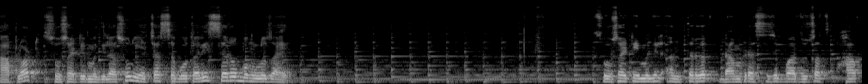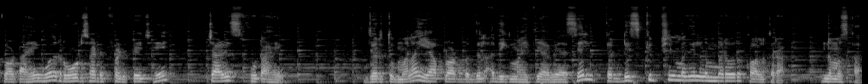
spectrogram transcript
हा प्लॉट सोसायटीमधील असून याच्या सभोवताली सर्व बंगलोज आहेत. सोसायटीमधील अंतर्गत डांबरी रस्त्याच्या बाजूचाच हा प्लॉट आहे व रोड साईड फ्रंटेज हे चाळीस फूट आहे. जर तुम्हाला या प्लॉटबद्दल अधिक माहिती हवी असेल तर डिस्क्रिप्शनमधील नंबरवर कॉल करा. नमस्कार.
